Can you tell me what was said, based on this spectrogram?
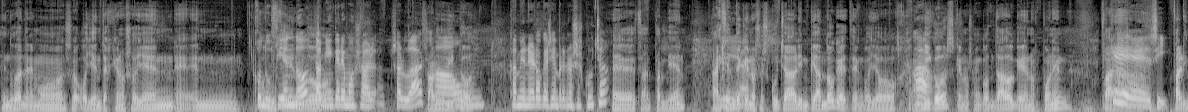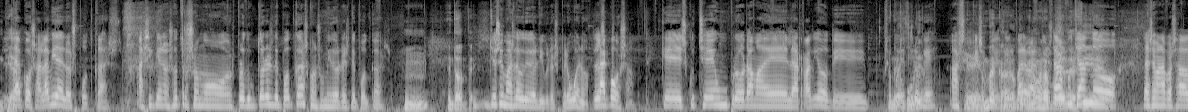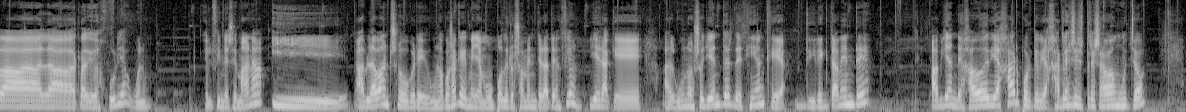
Sin duda, tenemos oyentes que nos oyen en Conduciendo, también queremos sal- saludar Saluditos. a un camionero que siempre nos escucha. Eh, ta- también. Hay Y gente que nos escucha limpiando, que tengo yo Ah. amigos que nos han contado que nos ponen para, que sí, para limpiar. la cosa, la vida de los podcasts. Así que nosotros somos productores de podcast, consumidores de podcast. Mm, Entonces, Yo soy más de audiolibros, pero bueno, la cosa, que escuché un programa de la radio de... ¿Se ¿De puede decir o qué? Ah, sí, Sí, que se hombre, puede decir. Vale, no vale, a estaba escuchando decir la semana pasada la radio de Julia, bueno, el fin de semana, y hablaban sobre una cosa que me llamó poderosamente la atención, y era que algunos oyentes decían que directamente habían dejado de viajar porque viajar les estresaba mucho.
